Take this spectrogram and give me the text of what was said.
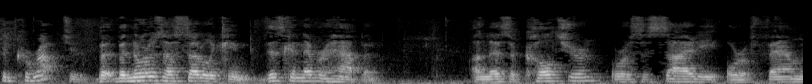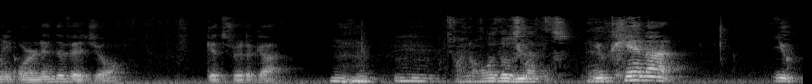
could corrupt you. But but notice how subtle it came. This can never happen unless a culture or a society or a family or an individual gets rid of God. Mm-hmm. Mm-hmm. on all of those you, levels. Yeah. you cannot you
